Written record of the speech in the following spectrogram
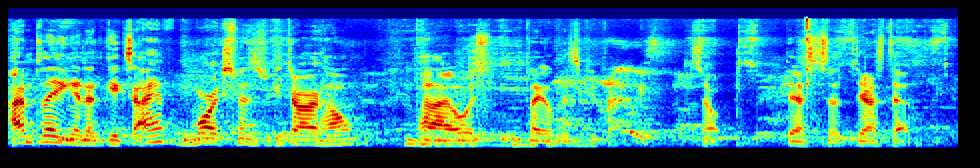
I'm playing it at gigs. I have more expensive guitar at home, but I always play on this guitar. So there's, there's that.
